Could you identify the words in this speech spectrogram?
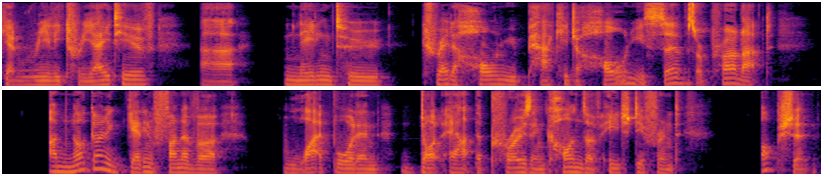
get really creative, uh, needing to create a whole new package, a whole new service or product. I'm not going to get in front of a whiteboard and dot out the pros and cons of each different option.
